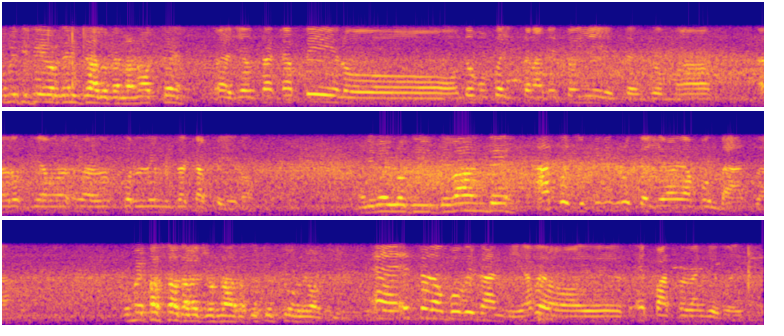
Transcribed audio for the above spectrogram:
Come ti sei organizzato per la notte? Allora, c'è un saccappelo, dopo poi ci sta una tettoietta, insomma, allora stiamo allora scorreremo il saccappelo. A livello di bevande, Acqua e succhi di frutta ce n'è in abbondanza. com'è passata la giornata sotto il sole oggi? Eh, è stata un po' pesantina, però eh, è passata anche questa.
